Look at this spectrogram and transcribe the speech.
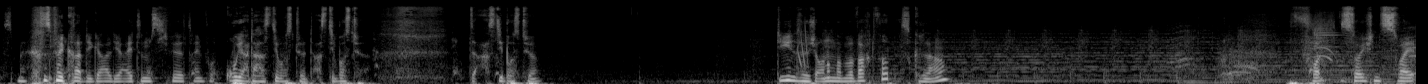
Ist mir, ist mir gerade egal, die Items. Ich will jetzt einfach... Oh ja, da ist die Bosstür, da ist die Bosstür. Da ist die Bosstür. Die natürlich auch nochmal bewacht wird, ist klar. Von solchen zwei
